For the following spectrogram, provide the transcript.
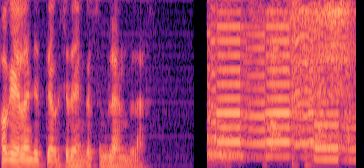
Oke lanjut ke episode yang ke-19 Oke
